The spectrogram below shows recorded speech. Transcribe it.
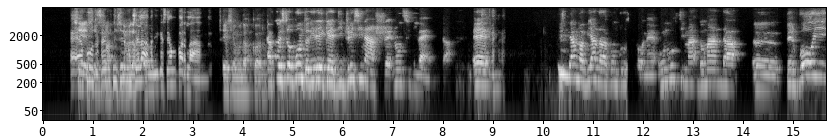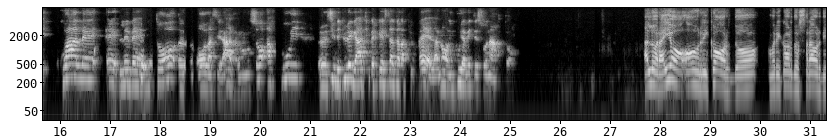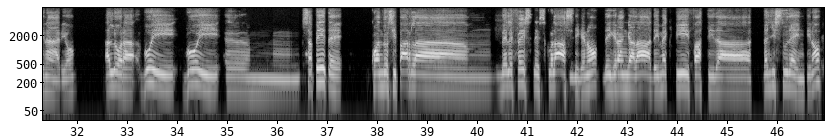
eh, appunto, se il DJ non ce l'ha, ma di che stiamo parlando? Sì, siamo d'accordo. A questo punto direi che DJ si nasce, non si diventa. Eh, stiamo avviando alla conclusione. Un'ultima domanda eh, per voi. Quale è l'evento eh, o la serata, non lo so, a cui eh, siete più legati perché è stata la più bella, no? in cui avete suonato? Allora, io ho un ricordo, un ricordo straordinario. Allora, voi, voi ehm, sapete quando si parla um, delle feste scolastiche, no? Dei Gran Galà, dei MacP fatti da, dagli studenti, no?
